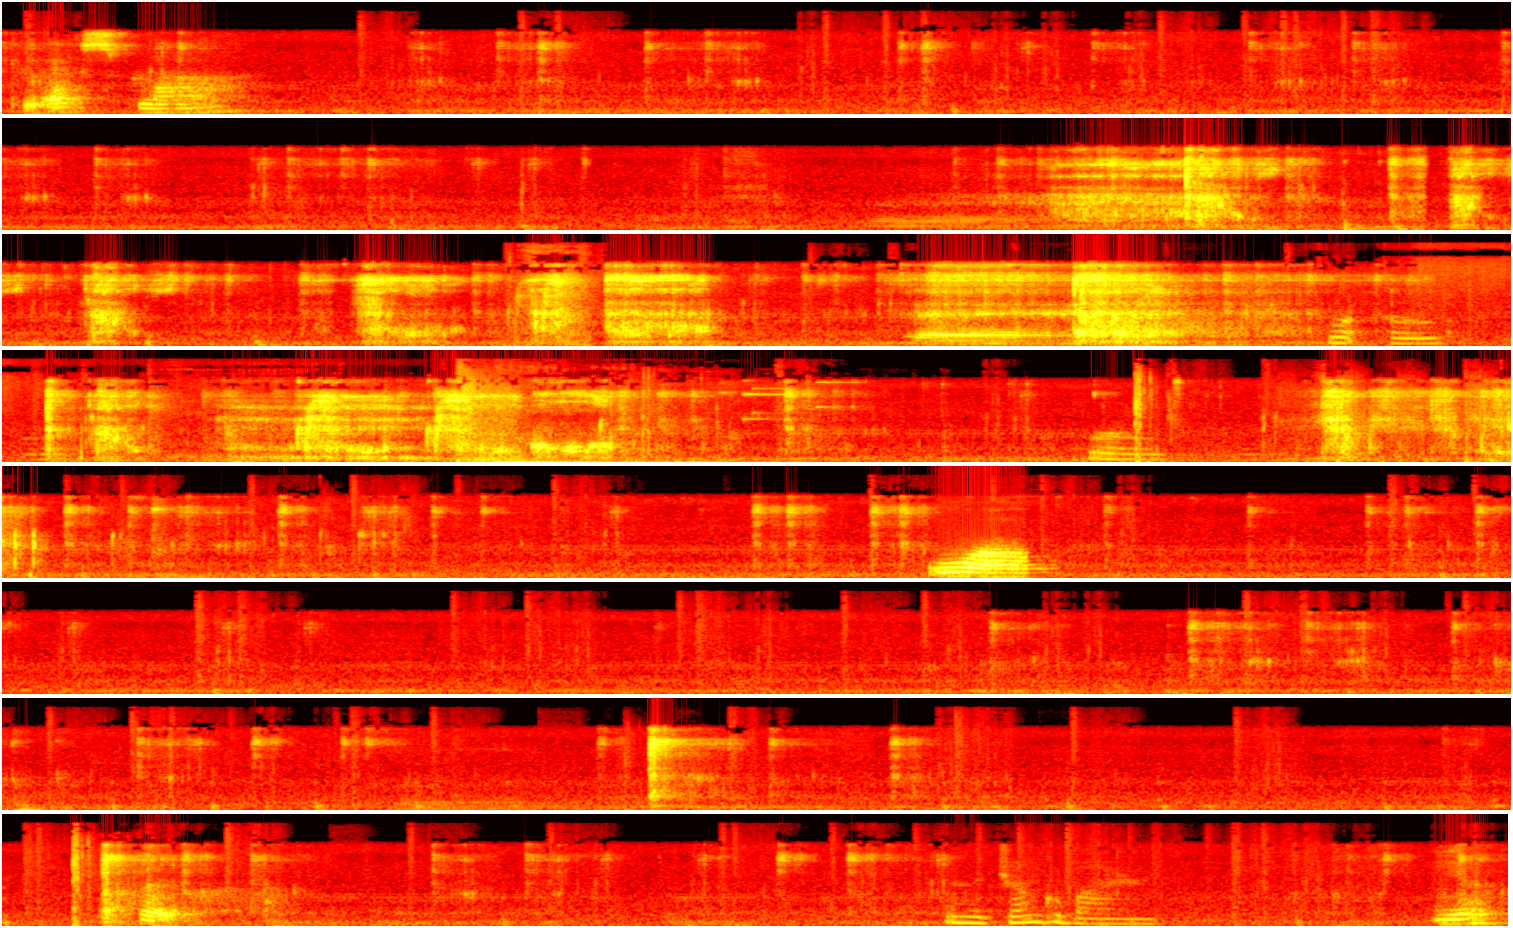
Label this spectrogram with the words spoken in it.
To explore. What? Oh. Whoa. Whoa. Okay. In the jungle biome. Yeah.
